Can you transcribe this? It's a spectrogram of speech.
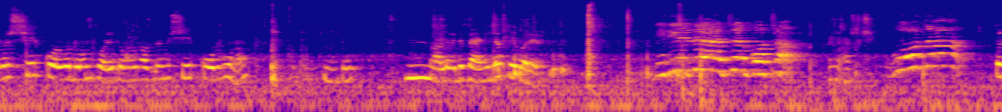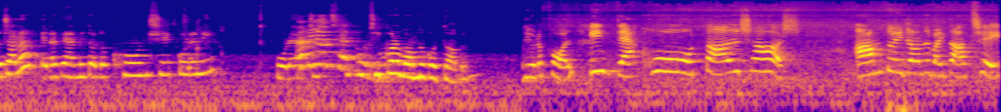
এবার শেক করব ডোন্ট ওয়ারি তোমরা ভাবলে আমি শেক করব না কিন্তু হুম ভালো এটা ভ্যানিলা ফ্লেভারের দিদি এটা আছে গোটা আসছি। তো চলো এটাকে আমি ততক্ষণ শেক করে নিই। পরে ঠিক করে বন্ধ করতে হবে। দিয়ে ওটা ফল এই দেখো তাল শ্বাস আম তো এই যে আমাদের বাড়িতে আছেই।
